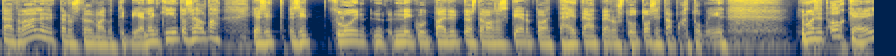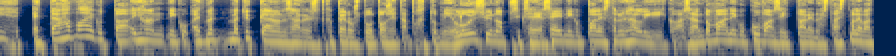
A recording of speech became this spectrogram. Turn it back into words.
tämä traileri perusteella vaikutti mielenkiintoiselta. Ja sitten sit luin, niinku, tai tyttöystävä osasi kertoa, että hei, tämä perustuu tositapahtumiin. Ja mä olisin, että okei, että tämähän vaikuttaa ihan, niinku, että mä, mä tykkään aina sarjoista, jotka perustuu tositapahtumiin. Luin synopsiksen ja se ei niinku paljastanut ihan liikaa. Se antoi vaan niinku kuvan siitä tarinasta. Sitten mä olin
